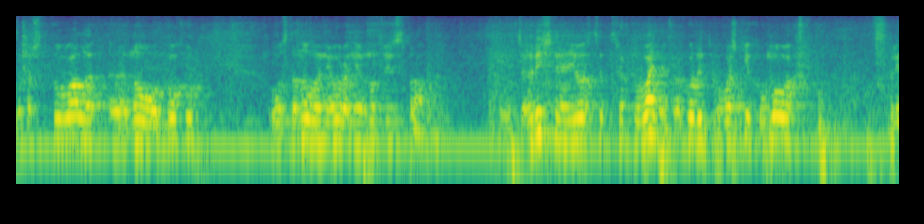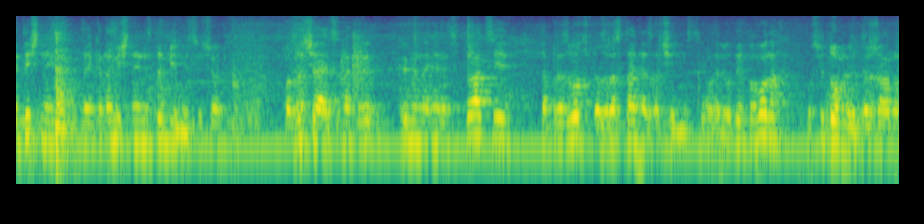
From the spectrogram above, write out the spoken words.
започаткувало е, нову епоху у встановленні органів внутрішніх справ. Цьогорічне його святкування проходить у важких умовах політичної та економічної нестабільності, що позначається на кри- криміногенній ситуації та призводить до зростання злочинності. Але люди в погонах усвідомлюють державну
